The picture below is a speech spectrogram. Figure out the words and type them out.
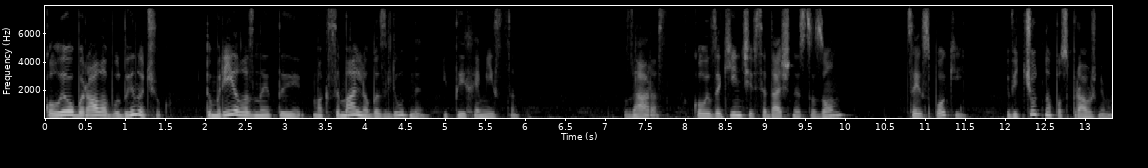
Коли обирала будиночок, то мріяла знайти максимально безлюдне і тихе місце. Зараз, коли закінчився дачний сезон, цей спокій відчутно по-справжньому.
